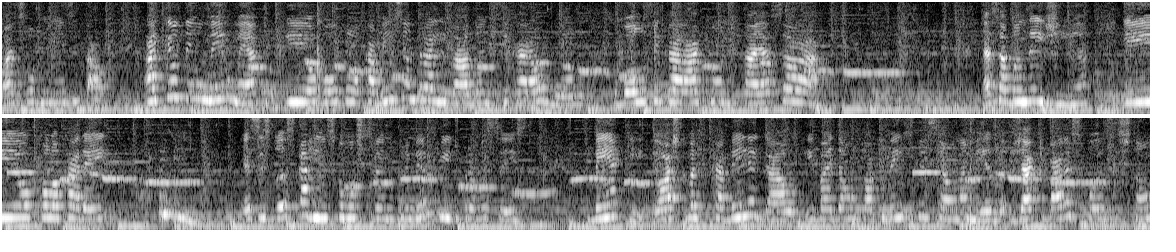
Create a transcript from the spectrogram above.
as forminhas e tal. Aqui eu tenho meio metro e eu vou colocar bem centralizado onde ficará o bolo. O bolo ficará aqui onde está essa, essa bandejinha e eu colocarei esses dois carrinhos que eu mostrei no primeiro vídeo para vocês bem aqui. Eu acho que vai ficar bem legal e vai dar um toque bem especial na mesa, já que várias coisas estão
